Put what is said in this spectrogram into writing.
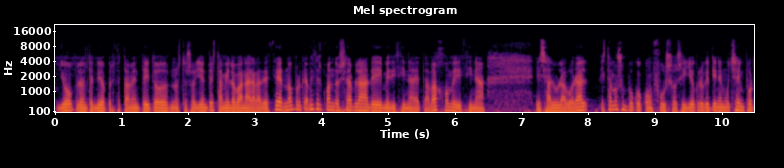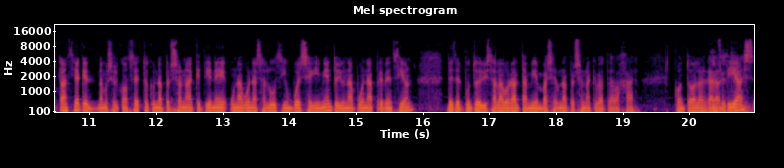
Yo lo he entendido perfectamente y todos nuestros oyentes también lo van a agradecer, ¿no? Porque a veces cuando se habla de medicina de trabajo, medicina salud laboral, estamos un poco confusos y yo creo que tiene mucha importancia que damos el concepto que una persona que tiene una buena salud y un buen seguimiento y una buena prevención desde el punto de vista laboral también va a ser una persona que va a trabajar con todas las garantías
